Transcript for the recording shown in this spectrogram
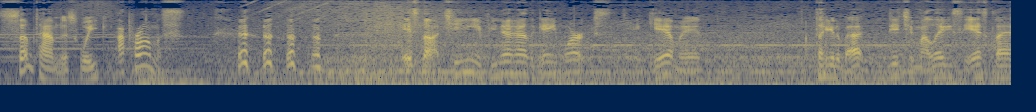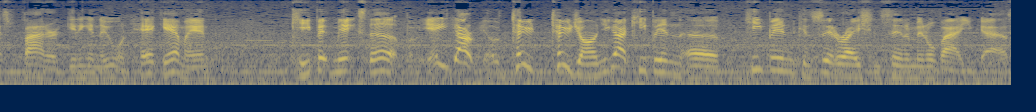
sometime this week. I promise. it's not cheating if you know how the game works. Heck yeah, man. Thinking about ditching my Legacy S-Class fighter, getting a new one. Heck yeah, man keep it mixed up. Yeah, you got two, two, John. You got to keep in, uh, keep in consideration sentimental value, guys.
